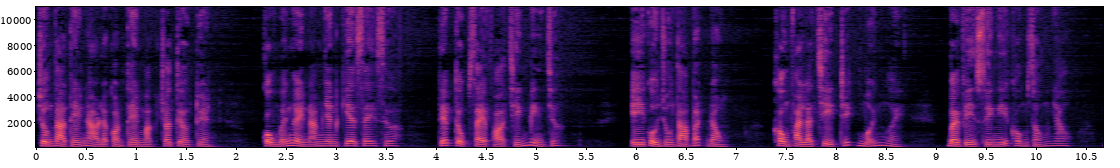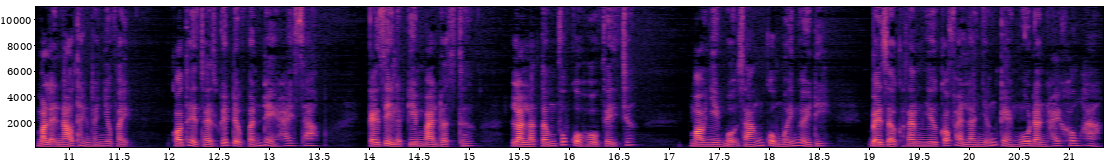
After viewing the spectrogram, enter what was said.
Chúng ta thế nào lại còn thể mặc cho tiểu Tuyền cùng với người nam nhân kia dây dưa, tiếp tục giải phỏ chính mình chứ? Ý của chúng ta bất đồng, không phải là chỉ trích mỗi người, bởi vì suy nghĩ không giống nhau mà lại náo thành ra như vậy, có thể giải quyết được vấn đề hay sao? Cái gì là kim bài luật sư, là là tâm phúc của hộ vệ chứ? Mau nhìn bộ dáng của mấy người đi, bây giờ xem như có phải là những kẻ ngu đần hay không hả?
